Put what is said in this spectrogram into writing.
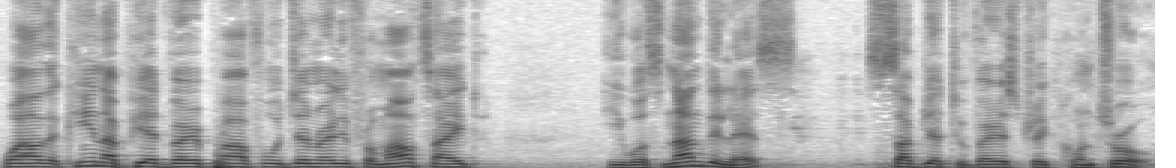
While the king appeared very powerful generally from outside, he was nonetheless subject to very strict control.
